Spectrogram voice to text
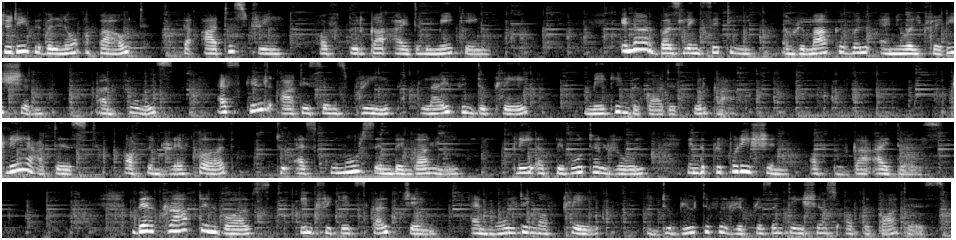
Today we will know about the artistry of Durga idol making. In our bustling city, a remarkable annual tradition unfolds as skilled artisans breathe life into clay, making the goddess Durga. Clay artists, often referred to as kumars in Bengali, play a pivotal role in the preparation of Durga idols. Their craft involves intricate sculpting and molding of clay into beautiful representations of the goddess.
